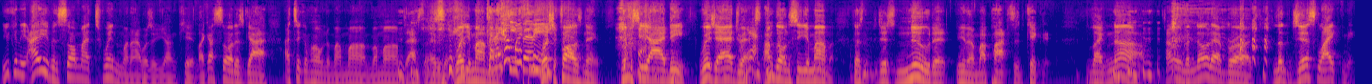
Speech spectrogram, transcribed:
You can. I even saw my twin when I was a young kid. Like I saw this guy. I took him home to my mom. My mom's asking everybody, "Where's your mama?" Can I at? keep him? What's your father's name? Let me see your ID. Where's your address? I'm going to see your mama because just knew that you know my pops had kicked it. Like, nah, I don't even know that broad. Look just like me,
